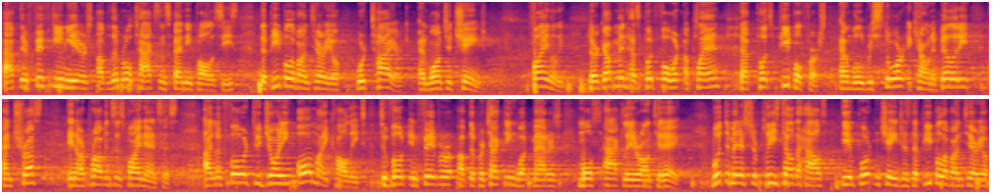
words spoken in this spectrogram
After 15 years of Liberal tax and spending policies, the people of Ontario were tired and wanted change. Finally, their government has put forward a plan that puts people first and will restore accountability and trust in our province's finances. I look forward to joining all my colleagues to vote in favour of the Protecting What Matters Most Act later on today. Would the minister please tell the House the important changes the people of Ontario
